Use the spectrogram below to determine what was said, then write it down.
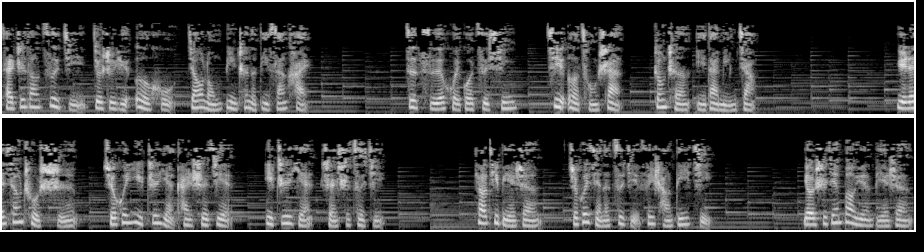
才知道自己就是与恶虎、蛟龙并称的第三害。自此悔过自新，弃恶从善，终成一代名将。与人相处时。学会一只眼看世界，一只眼审视自己。挑剔别人，只会显得自己非常低级。有时间抱怨别人，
